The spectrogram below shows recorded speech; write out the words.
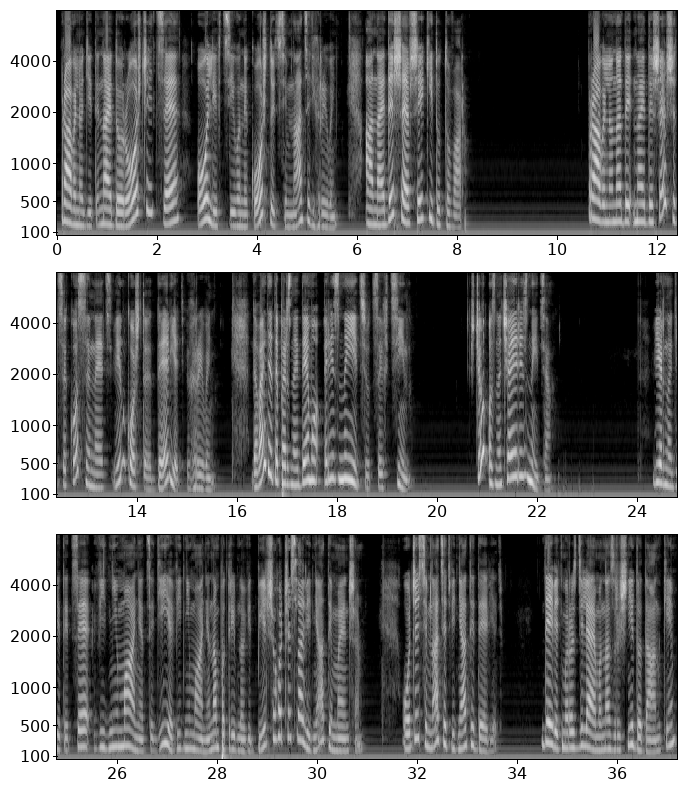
Правильно, діти, найдорожчий це олівці. Вони коштують 17 гривень. А найдешевший який тут товар? Правильно, найдешевший це косинець. Він коштує 9 гривень. Давайте тепер знайдемо різницю цих цін. Що означає різниця? Вірно, діти, це віднімання, це дія віднімання. Нам потрібно від більшого числа відняти менше. Отже, 17 відняти 9. 9 ми розділяємо на зручні доданки.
